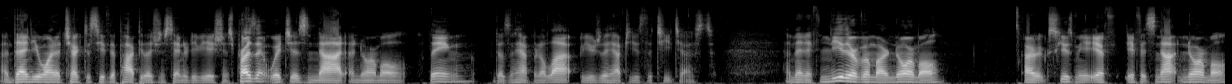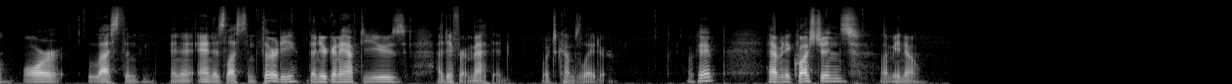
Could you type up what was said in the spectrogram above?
And then you want to check to see if the population standard deviation is present, which is not a normal thing. It doesn't happen a lot. We usually have to use the t-test. And then if neither of them are normal, or excuse me, if, if it's not normal or less than and n is less than 30, then you're going to have to use a different method, which comes later. Okay? Have any questions? Let me know.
